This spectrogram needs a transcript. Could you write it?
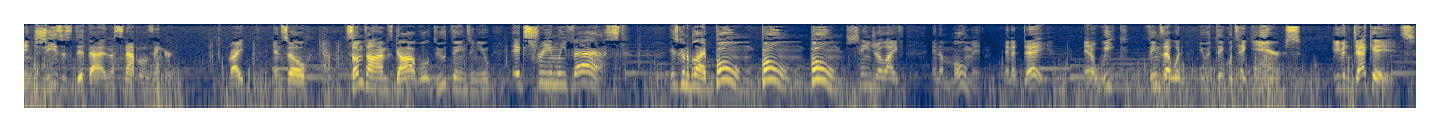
And Jesus did that in the snap of a finger, right? And so sometimes God will do things in you extremely fast. He's gonna be like, boom, boom, boom, change your life in a moment, in a day, in a week. Things that would you would think would take years, even decades,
